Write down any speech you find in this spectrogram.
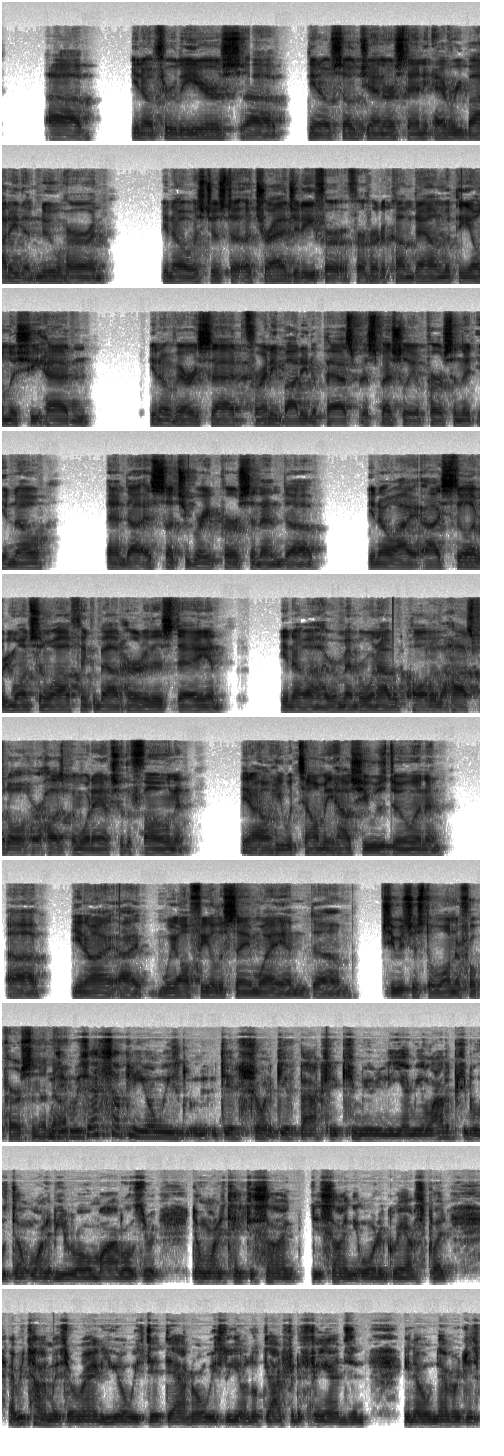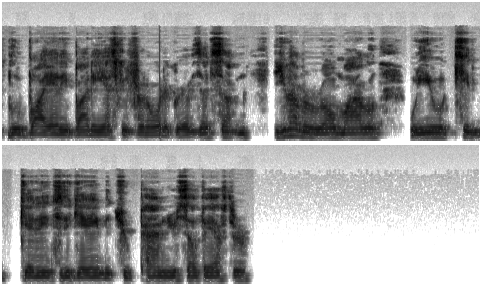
uh, you know, through the years, uh, you know, so generous to any, everybody that knew her. And, you know, it was just a, a, tragedy for, for her to come down with the illness she had. And, you know, very sad for anybody to pass, but especially a person that you know and uh, is such a great person. And, uh, you know, I, I still every once in a while think about her to this day. And, you know, I remember when I would call to the hospital, her husband would answer the phone and, you know, he would tell me how she was doing. And, uh, you know, I, I, we all feel the same way. And, um, she was just a wonderful person to know. Was, that something you always did, Sean, to give back to the community? I mean, a lot of people don't want to be role models or don't want to take the sign, sign the autographs, but every time it was around, you always did that and always, you know, looked out for the fans and, you know, never just blew by anybody asking for an autograph. Is that something? Did you have a role model when you were a kid getting into the game that you patterned yourself after?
